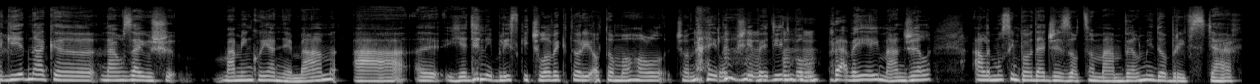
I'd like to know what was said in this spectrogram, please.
Tak jednak e, naozaj už maminku ja nemám a e, jediný blízky človek, ktorý o tom mohol čo najlepšie mhm, vedieť, bol mhm. práve jej manžel, ale musím povedať, že s otcom mám veľmi dobrý vzťah e,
